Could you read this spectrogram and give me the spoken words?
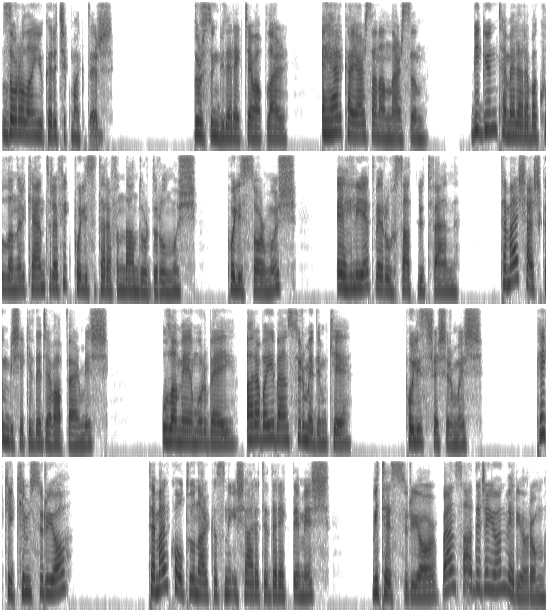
Zor olan yukarı çıkmaktır. Dursun gülerek cevaplar. Eğer kayarsan anlarsın. Bir gün Temel araba kullanırken trafik polisi tarafından durdurulmuş. Polis sormuş. Ehliyet ve ruhsat lütfen. Temel şaşkın bir şekilde cevap vermiş. Ula memur bey, arabayı ben sürmedim ki. Polis şaşırmış. Peki kim sürüyor? Temel koltuğun arkasını işaret ederek demiş. Vites sürüyor, ben sadece yön veriyorum.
